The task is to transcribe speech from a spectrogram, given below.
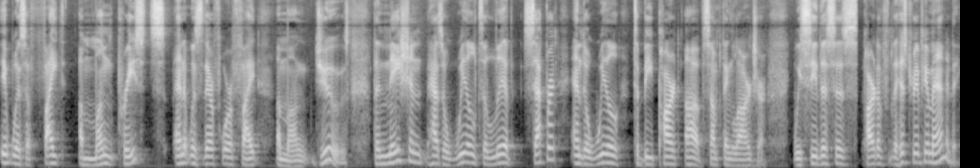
It was a fight among priests, and it was therefore a fight among Jews. The nation has a will to live separate and a will to be part of something larger. We see this as part of the history of humanity.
